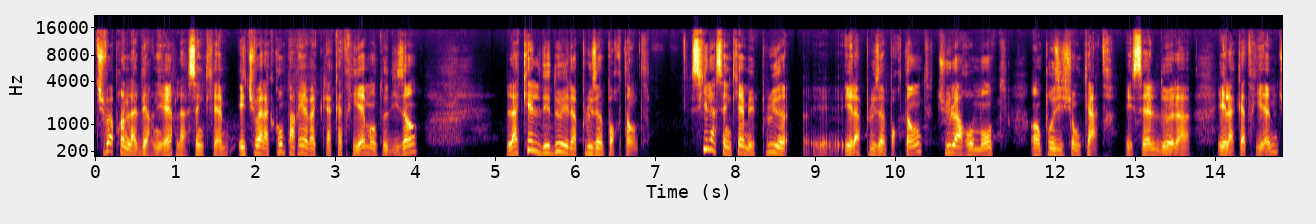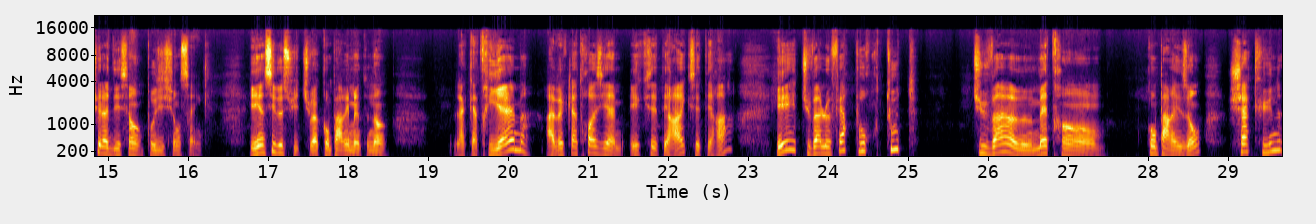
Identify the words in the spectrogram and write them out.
Tu vas prendre la dernière, la cinquième, et tu vas la comparer avec la quatrième en te disant laquelle des deux est la plus importante? Si la cinquième est, plus, est la plus importante, tu la remontes en position 4, et celle de la, et la quatrième, tu la descends en position 5 et ainsi de suite. Tu vas comparer maintenant la quatrième avec la troisième, etc., etc. Et tu vas le faire pour toutes. Tu vas euh, mettre en comparaison chacune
